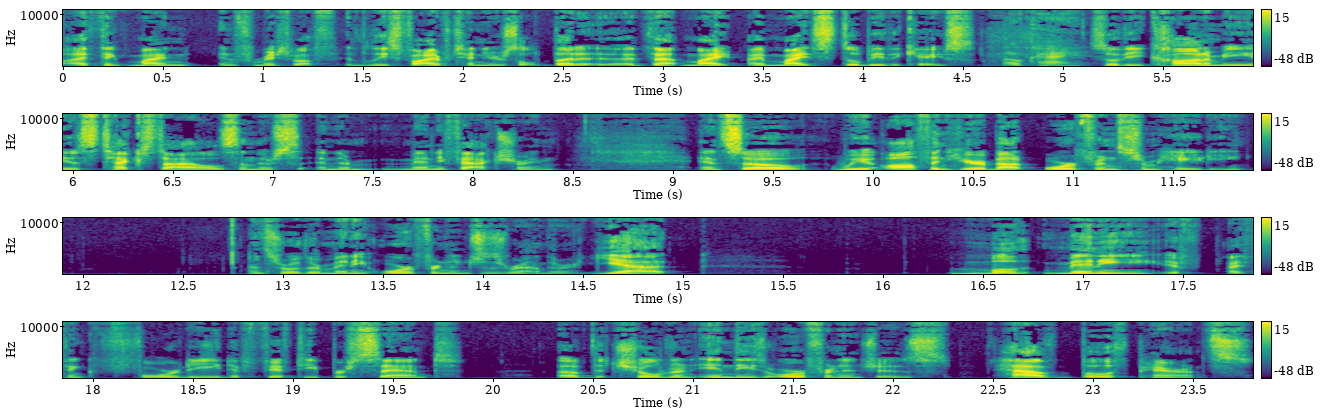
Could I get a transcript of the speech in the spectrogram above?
I think my information about at least five ten years old, but uh, that might I might still be the case. okay. So the economy is textiles and their and their manufacturing, and so we often hear about orphans from Haiti, and so there are many orphanages around there. Yet, mo- many, if I think forty to fifty percent of the children in these orphanages have both parents,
